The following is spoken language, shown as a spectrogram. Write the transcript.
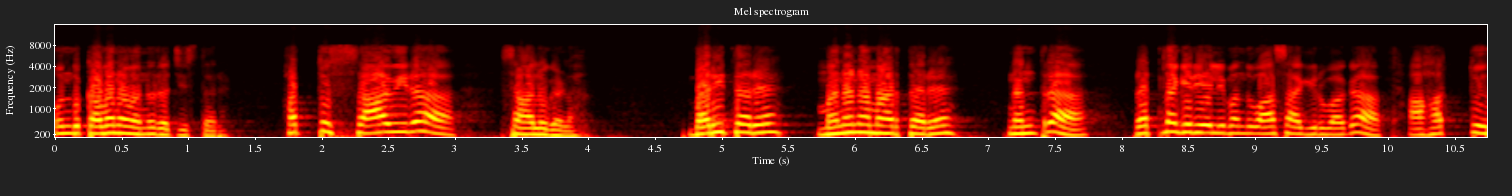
ಒಂದು ಕವನವನ್ನು ರಚಿಸ್ತಾರೆ. ಹತ್ತು ಸಾವಿರ ಸಾಲುಗಳ. ಬರೀತಾರೆ, ಮನನ ಮಾಡ್ತಾರೆ. ನಂತರ ರತ್ನಗಿರಿಯಲ್ಲಿ ಬಂದು ವಾಸ ಆಗಿರುವಾಗ ಆ ಹತ್ತು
